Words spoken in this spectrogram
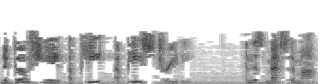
negotiate a peace treaty. And this messed him up.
